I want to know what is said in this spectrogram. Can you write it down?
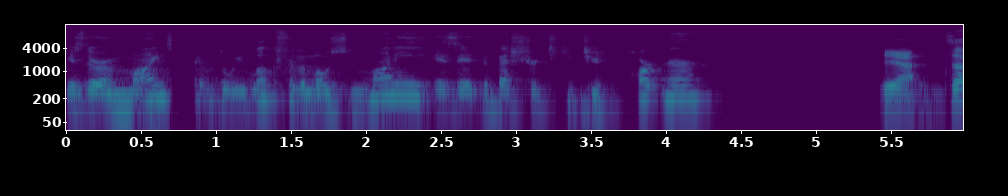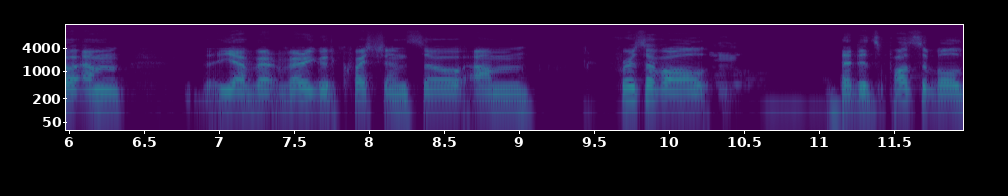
Is there a mindset? Do we look for the most money? Is it the best strategic partner? Yeah. So um, yeah, very, good question. So um, first of all, that it's possible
